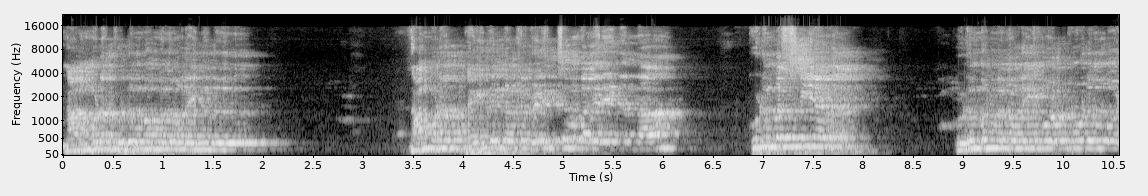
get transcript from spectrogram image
നമ്മുടെ കുടുംബം എന്ന് പറയുന്നത് നമ്മുടെ പൈതങ്ങൾക്ക് വെളിച്ചം പകരേണ്ടുന്ന കുടുംബശ്രീയാണ്. കുടുംബം എന്ന് പറയുമ്പോൾ കൂടുമ്പോൾ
